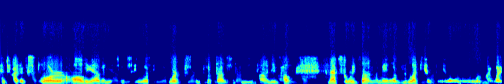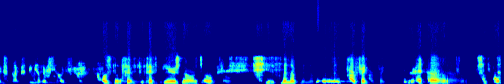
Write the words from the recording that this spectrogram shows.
and try to explore all the avenues and see what works and what doesn't, and on you go. And that's what we've done. I mean, been lucky. You know, my wife and I've been together for close to 50, 50 years now, and so she's been the perfect uh, support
